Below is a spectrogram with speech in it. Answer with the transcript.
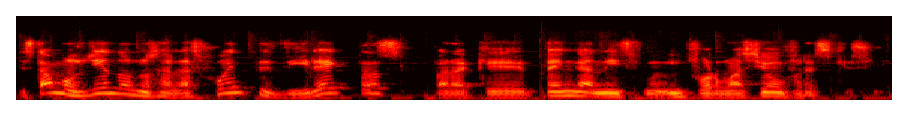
estamos yéndonos a las fuentes directas para que tengan información fresquecita.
